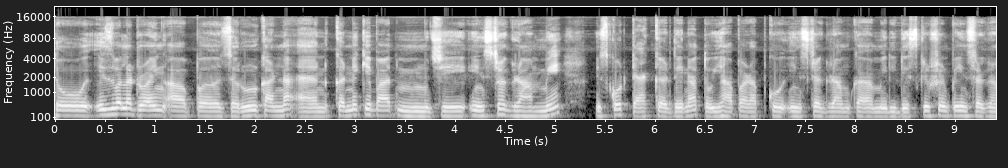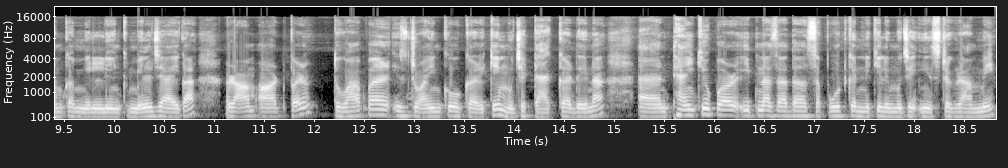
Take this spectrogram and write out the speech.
तो इस वाला ड्राइंग आप ज़रूर करना एंड करने के बाद मुझे इंस्टाग्राम में इसको टैग कर देना। तो यहाँ पर आपको इंस्टाग्राम का, मेरी डिस्क्रिप्शन पे इंस्टाग्राम का लिंक मिल जाएगा। राम आर्ट पर तो वहाँ पर इस ड्राइंग को करके मुझे टैग कर देना। एंड थैंक यू फॉर इतना ज़्यादा सपोर्ट करने के लिए मुझे इंस्टाग्राम में।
